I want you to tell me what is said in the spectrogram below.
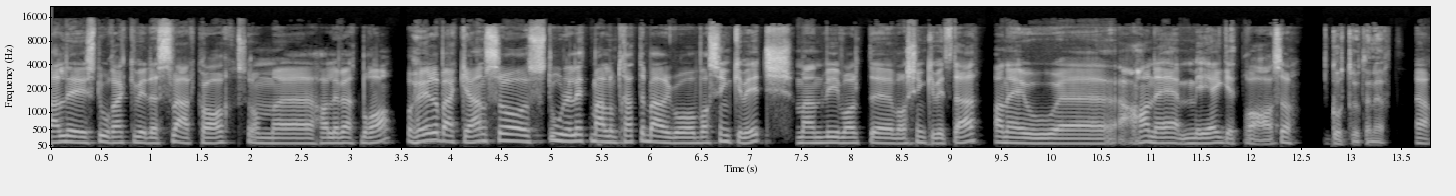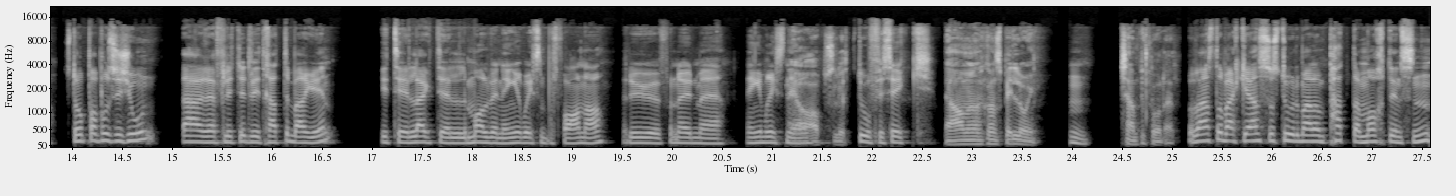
veldig stor rekkevidde, svær kar som eh, har levert bra. På høyrebekken så sto det litt mellom Tretteberg og Vasinkevic, men vi valgte Vasinkevic der. Han er jo han er meget bra, altså. Godt rutinert. Ja. Stopperposisjon, der flyttet vi Tretteberg inn. I tillegg til Malvin Ingebrigtsen på Fana. Er du fornøyd med Ingebrigtsen Ja, absolutt. Stor fysikk. Ja, men han kan spille òg. Mm. Kjempefordel. På venstrebekken så sto det mellom Petter Martinsen,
